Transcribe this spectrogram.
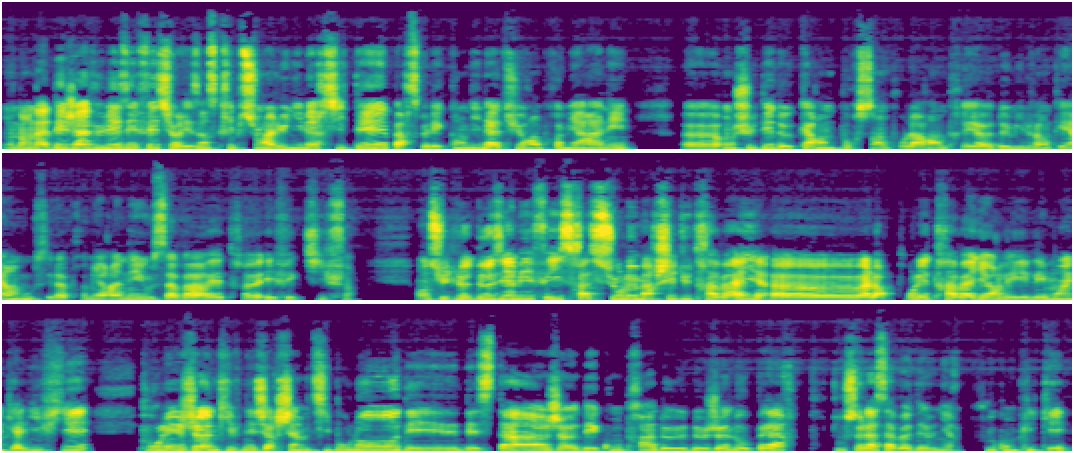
On en a déjà vu les effets sur les inscriptions à l'université parce que les candidatures en première année euh, ont chuté de 40% pour la rentrée 2021, euh, où c'est la première année où ça va être effectif. Ensuite, le deuxième effet, il sera sur le marché du travail. Euh, alors pour les travailleurs les, moins qualifiés, pour les jeunes qui venaient chercher un petit boulot, des, stages, des contrats de, jeunes au pair, pour tout cela, ça va devenir plus compliqué.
